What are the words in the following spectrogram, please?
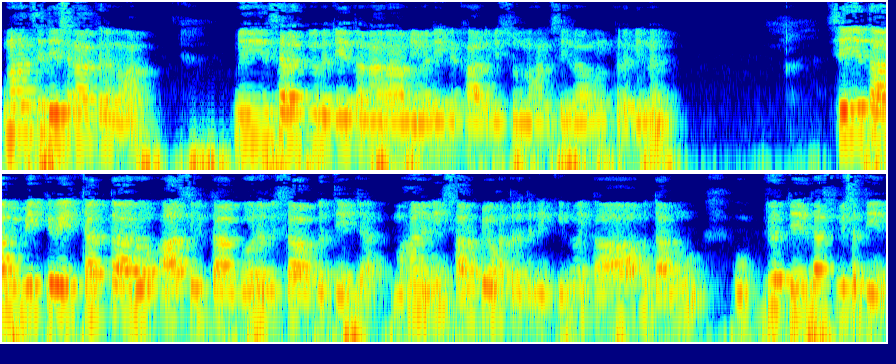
උන්වහන්සේ දේශනා කරනවා මේ සැවත්වර ජේතනාරාමි වැඩඉන්න කාල විස්සුන් වහන්සේලා මුල් කරගෙන සේයතාමි භික්කවේ චත්තාරෝ ආසිවිතා ගෝරවිසා ඔගතේජ මහනනි සර්පයෝ හතර දෙනෙකින්න ඉතාම දරුණු උග්‍ර තේදස් විසතියෙන්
